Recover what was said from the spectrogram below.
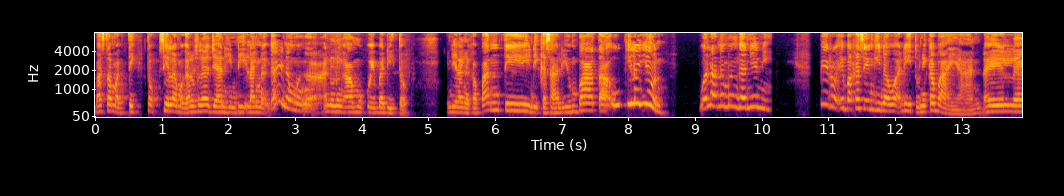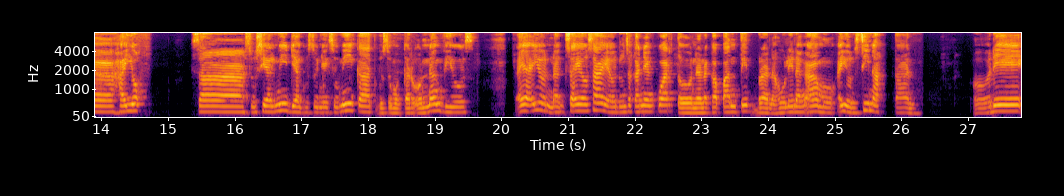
Basta mag-TikTok sila, mag-ano sila dyan, hindi lang na, gaya ng mga ano ng amo ko iba dito. Hindi lang nakapanti, hindi kasali yung bata, okay lang yun. Wala namang ganyan eh. Pero iba kasi yung ginawa dito ni Kabayan dahil ah, hayok sa social media, gusto niya sumikat, gusto magkaroon ng views. Kaya ayun, nagsayaw-sayaw dun sa kanyang kwarto na nakapantit bra, na huli ng amo, ayun, sinaktan. O di,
